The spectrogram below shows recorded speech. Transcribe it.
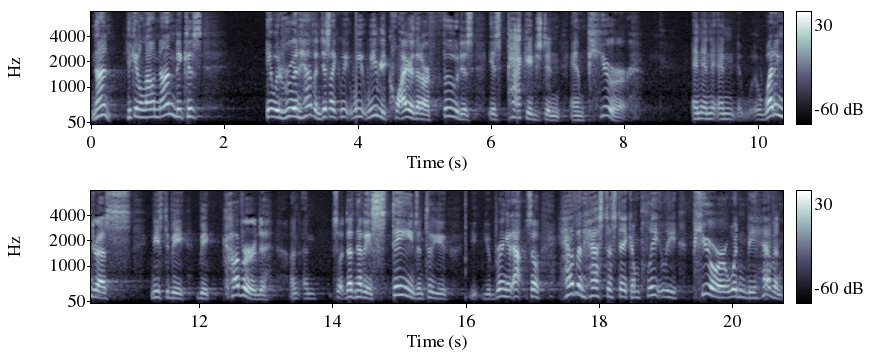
None. He can allow none because it would ruin heaven. Just like we, we, we require that our food is, is packaged and, and pure. And, and, and wedding dress needs to be, be covered and, and so it doesn't have any stains until you, you, you bring it out. So heaven has to stay completely pure or it wouldn't be heaven.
